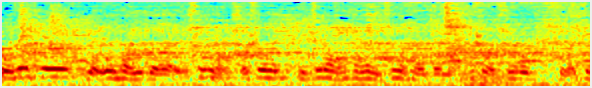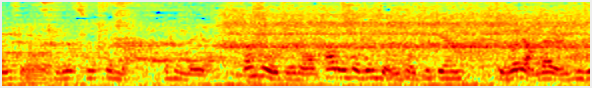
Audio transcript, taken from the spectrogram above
我那天有问到一个听友，我说你知道王凡瑞，你听过他的歌吗？他说我听过《苦乐天使》，我说那青春的，他说没有。当时我觉得八零后跟九零后之间，整个两代人之间，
